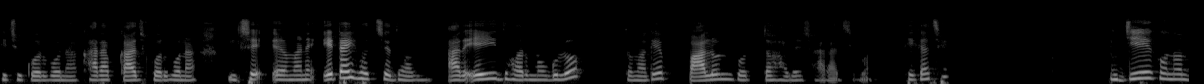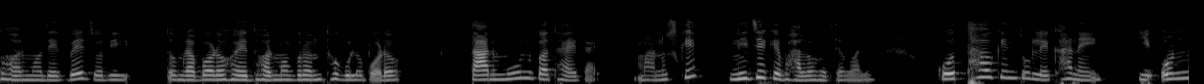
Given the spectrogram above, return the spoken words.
কিছু করব না, খারাপ কাজ করব না। সে মানে এটাই হচ্ছে ধর্ম। আর এই ধর্মগুলো তোমাকে পালন করতে হবে সারা জীবন, ঠিক আছে? যে কোনো ধর্ম দেখবে, যদি তোমরা বড় হয়ে ধর্মগ্রন্থগুলো পড়ো, তার মূল কথা এটাই, মানুষকে নিজেকে ভালো হতে বলে। কোথাও কিন্তু লেখা নেই কি অন্য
